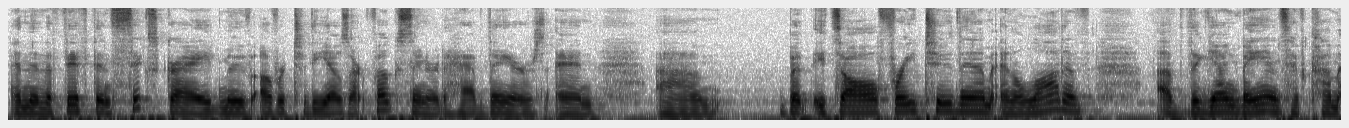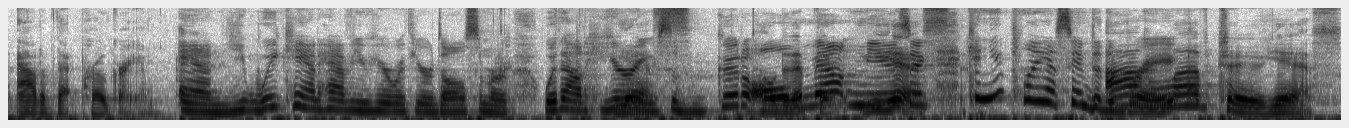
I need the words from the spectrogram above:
and then the fifth and sixth grade move over to the Ozark Folk Center to have theirs. And um, but it's all free to them, and a lot of of the young bands have come out of that program. And you, we can't have you here with your dulcimer without hearing yes. some good old mountain there. music. Yes. Can you play us into the I'd break? I'd love to, yes.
